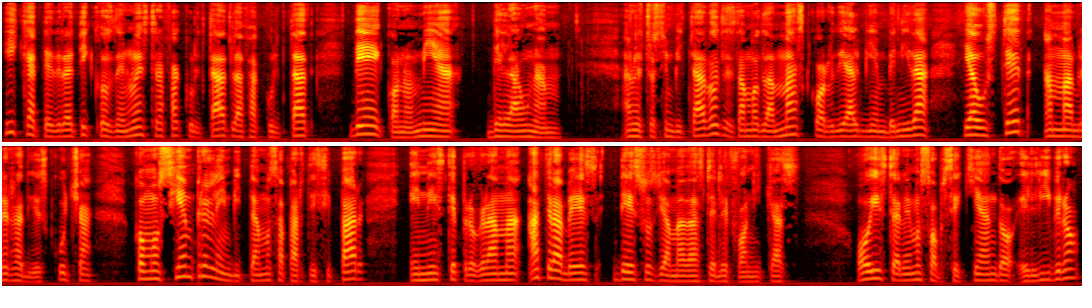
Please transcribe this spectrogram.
y catedráticos de nuestra facultad, la Facultad de Economía de la UNAM. A nuestros invitados les damos la más cordial bienvenida y a usted, amable radioescucha, como siempre le invitamos a participar en este programa a través de sus llamadas telefónicas. Hoy estaremos obsequiando el libro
